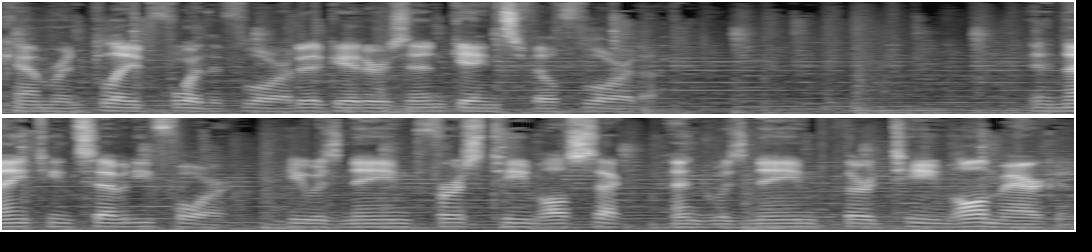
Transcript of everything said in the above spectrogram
Cameron played for the Florida Gators in Gainesville, Florida. In 1974, he was named first team All-Sec and was named third team All-American.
